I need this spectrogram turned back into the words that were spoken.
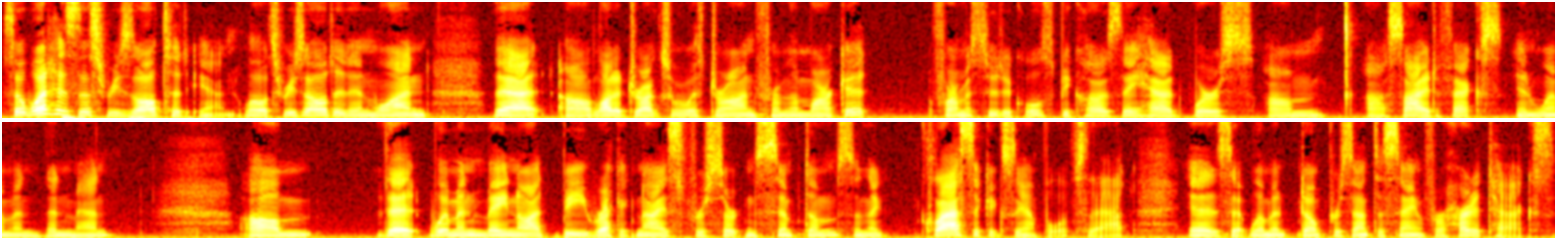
So, what has this resulted in? Well, it's resulted in one, that uh, a lot of drugs were withdrawn from the market, pharmaceuticals, because they had worse um, uh, side effects in women than men. Um, that women may not be recognized for certain symptoms, and the classic example of that is that women don't present the same for heart attacks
